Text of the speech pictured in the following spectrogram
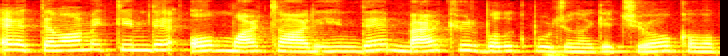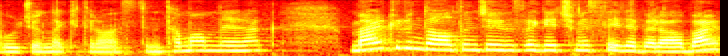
Evet devam ettiğimde 10 Mart tarihinde Merkür balık burcuna geçiyor. Kova burcundaki transitini tamamlayarak. Merkür'ün de 6. evinize geçmesiyle beraber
